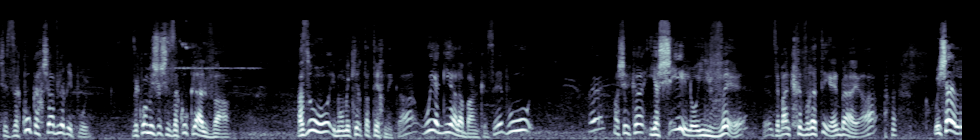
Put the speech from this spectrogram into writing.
שזקוק עכשיו לריפוי. זה כמו מישהו שזקוק להלוואה. אז הוא, אם הוא מכיר את הטכניקה, הוא יגיע לבנק הזה והוא, אה, מה שנקרא, ישאיל או ילווה, זה בנק חברתי, אין בעיה, הוא ישאל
